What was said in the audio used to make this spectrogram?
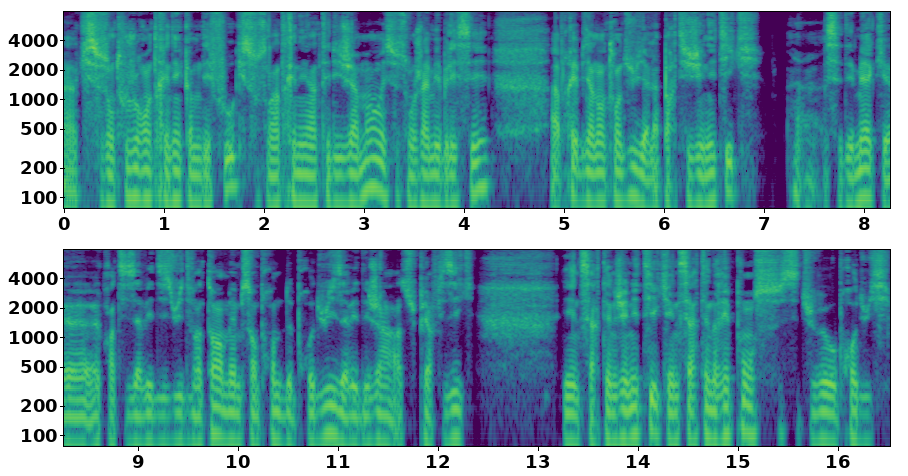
euh, qui se sont toujours entraînés comme des fous, qui se sont entraînés intelligemment et se sont jamais blessés. Après, bien entendu, il y a la partie génétique. Euh, c'est des mecs, euh, quand ils avaient 18-20 ans, même sans prendre de produits, ils avaient déjà un super physique il y a une certaine génétique, il y a une certaine réponse, si tu veux, au produit.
